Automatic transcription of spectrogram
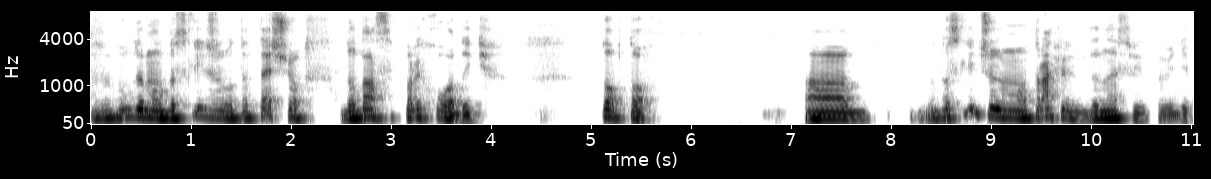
будемо досліджувати те, що до нас приходить. Тобто е, досліджуємо трафік DNS відповіді.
